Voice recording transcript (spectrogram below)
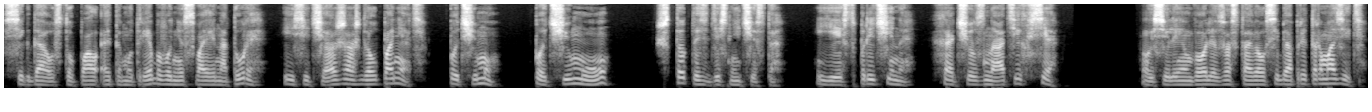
Всегда уступал этому требованию своей натуры и сейчас жаждал понять, почему? Почему? Что-то здесь нечисто. Есть причины. Хочу знать их все. Усилием воли заставил себя притормозить,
